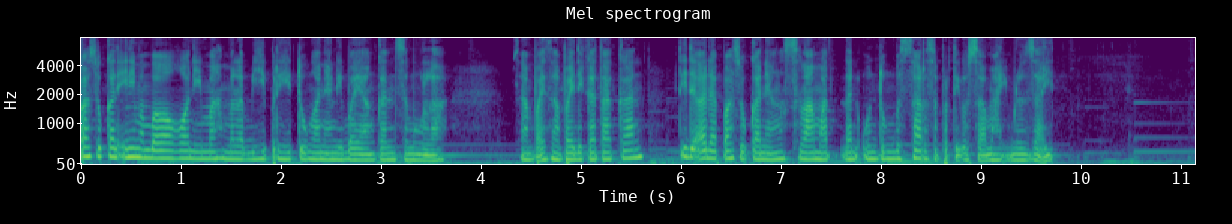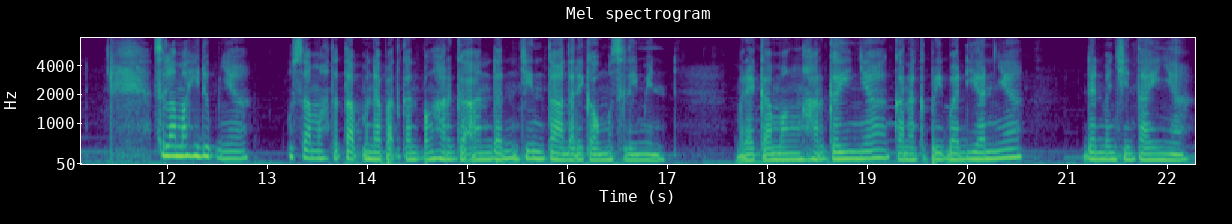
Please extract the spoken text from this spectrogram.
Pasukan ini membawa ghanimah melebihi perhitungan yang dibayangkan semula. Sampai-sampai dikatakan tidak ada pasukan yang selamat dan untung besar seperti Usamah ibnu Zaid. Selama hidupnya, Usamah tetap mendapatkan penghargaan dan cinta dari kaum muslimin. Mereka menghargainya karena kepribadiannya dan mencintainya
